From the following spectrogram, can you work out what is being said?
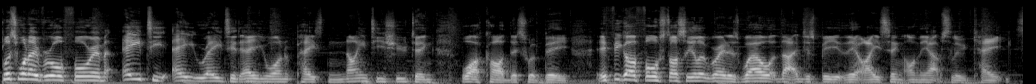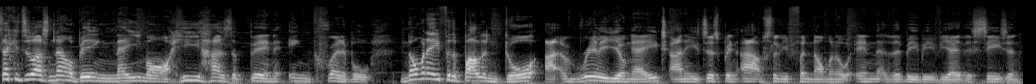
Plus one overall for him, 88 rated, 81 pace, 90 shooting. What a card this would be. If he got a four-star seal upgrade as well, that'd just be the icing on the absolute cake. Second to last now being Neymar. He has been incredible nominated for the Ballon d'Or at a really young age and he's just been absolutely phenomenal in the BBVA this season.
